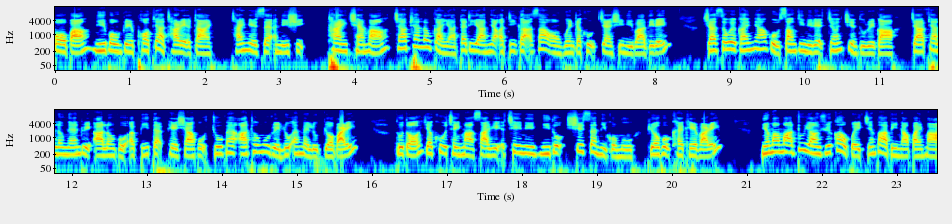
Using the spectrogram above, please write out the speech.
ပေါ်ပါမြေပုံတွင်ဖော်ပြထားတဲ့အတိုင်းထိုင်းနယ်စပ်အနီးရှိထိုင်ချမ်းမှာကြားဖြတ်လောက်ကန်ရာတတိယမြောက်အတီးကအဆောက်အုံဝင်းတစ်ခုကြန့်ရှိနေပါသေးတယ်။ ရာဇဝတ်ကိုင်းများကိုစောင့်ကြည့်နေတဲ့ကျွမ်းကျင်သူတွေကကြားဖြတ်လုပ်ငန်းတွေအားလုံးကိုအပိသက်ဖယ်ရှားဖို့ကြိုးပမ်းအားထုတ်မှုတွေလိုအပ်မယ်လို့ပြောပါတယ်။သို့တော့ယခုအချိန်မှစာရွေအခြေအနေမြည်တို့ရှေ့ဆက်မိကိုမူပြောဖို့ခက်ခဲပါတယ်။မြန်မာမှာအတူရောင်ရွေးကောက်ပွဲကျင်းပပြီးနောက်ပိုင်းမှာ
